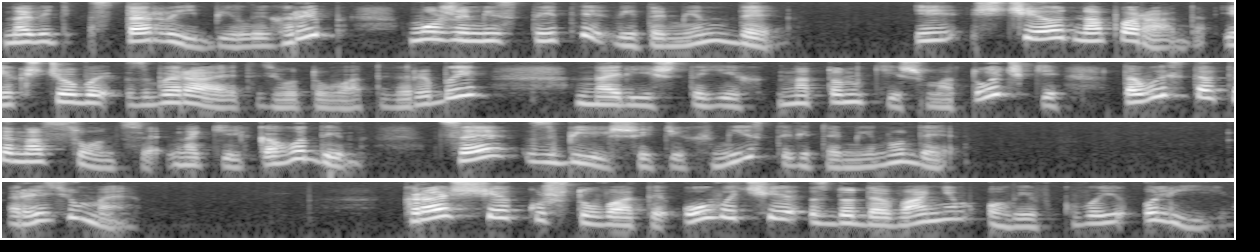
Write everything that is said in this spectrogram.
Навіть старий білий гриб може містити вітамін Д. І ще одна порада: якщо ви збираєтесь готувати гриби, наріжте їх на тонкі шматочки та виставте на сонце на кілька годин. Це збільшить їх вміст вітаміну Д. Резюме. Краще куштувати овочі з додаванням оливкової олії.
